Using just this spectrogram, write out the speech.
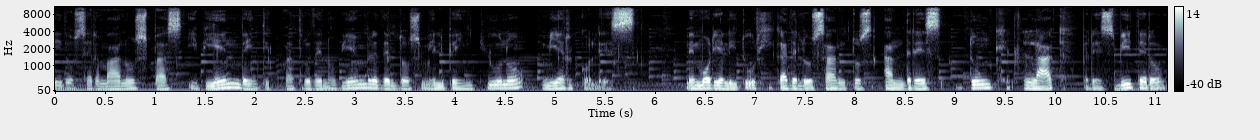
Queridos hermanos, paz y bien, 24 de noviembre del 2021, miércoles. Memoria litúrgica de los santos Andrés Dunk Lac, presbítero,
